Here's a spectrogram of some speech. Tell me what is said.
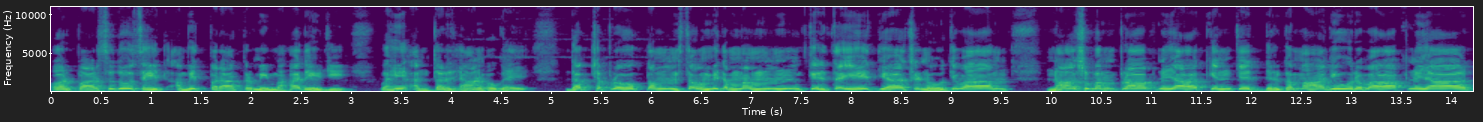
और पार्षदों सहित अमित पराक्रमी महादेव जी वहीं अंतर ध्यान हो गए। दक्ष प्रोक्तम स्तमितम कीर्तयेद्य शृणोति वा ना शुभम प्राप्नुयात किंचित दीर्घ महाजूरवाप्नुयात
